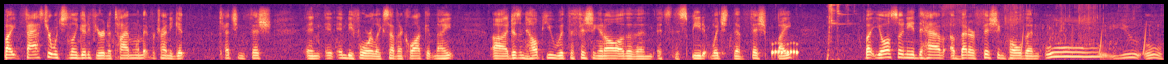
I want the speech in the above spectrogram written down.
bite faster, which is only good if you're in a time limit for trying to get catching fish in, in, in before, like, 7 o'clock at night. Uh, it doesn't help you with the fishing at all, other than it's the speed at which the fish bite. But you also need to have a better fishing pole than... Ooh, you... Ooh.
